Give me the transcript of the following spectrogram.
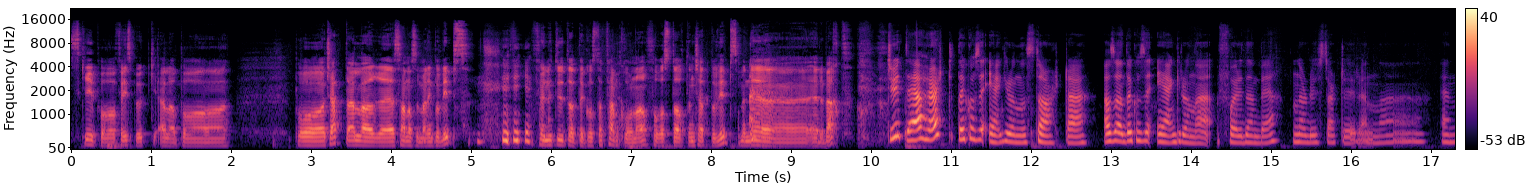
Skriv på Facebook eller på, på chat, eller eh, send oss en melding på Vips. Funnet ut at det koster fem kroner for å starte en chat på Vips, men det eh, er det verdt. Du, det jeg har hørt, det koster én krone å starte Altså, det koster én krone for DNB når du starter en, eh, en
